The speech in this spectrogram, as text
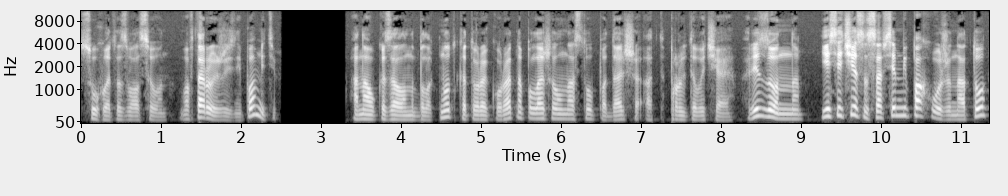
сухо отозвался он. «Во второй жизни, помните?» Она указала на блокнот, который аккуратно положила на стол подальше от пролитого чая. «Резонно. Если честно, совсем не похоже на то,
